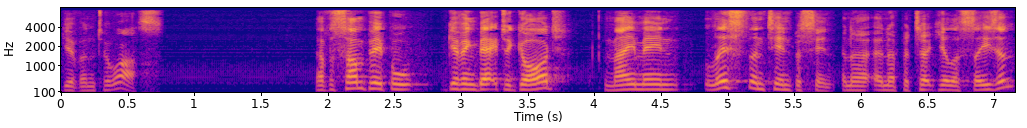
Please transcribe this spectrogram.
given to us. Now, for some people, giving back to God may mean less than 10% in a, in a particular season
